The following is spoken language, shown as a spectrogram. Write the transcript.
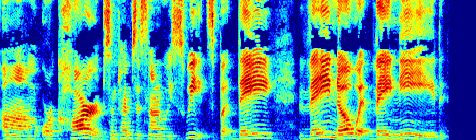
um, or carbs. Sometimes it's not always sweets, but they they know what they need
